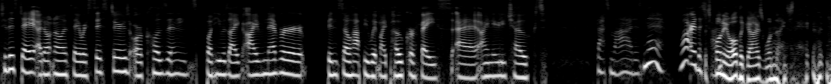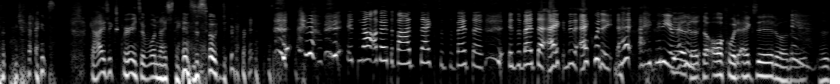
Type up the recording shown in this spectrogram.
To this day, I don't know if they were sisters or cousins, but he was like, I've never been so happy with my poker face. Uh, I nearly choked. That's mad, isn't it? What are the It's funny, all the guys one night stand guys guys' experience of one night stands is so different. I know. It's not about the bad sex. It's about the it's about the, the equity equity yeah, around the, the awkward exit or the, the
